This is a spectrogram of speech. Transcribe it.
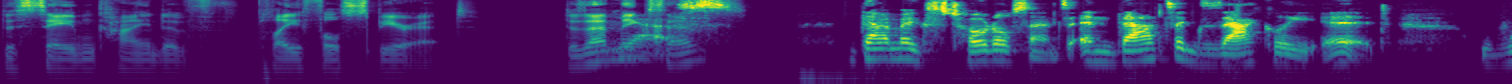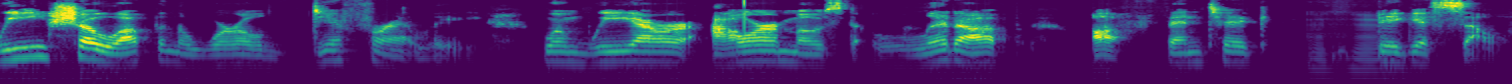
the same kind of playful spirit. Does that make yes. sense? That makes total sense. And that's exactly it. We show up in the world differently when we are our most lit up, authentic, mm-hmm. biggest self.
